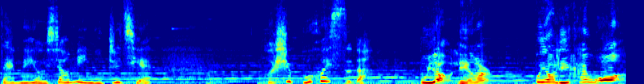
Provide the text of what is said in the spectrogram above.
在没有消灭你之前。我是不会死的。不要，灵儿，不要离开我。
